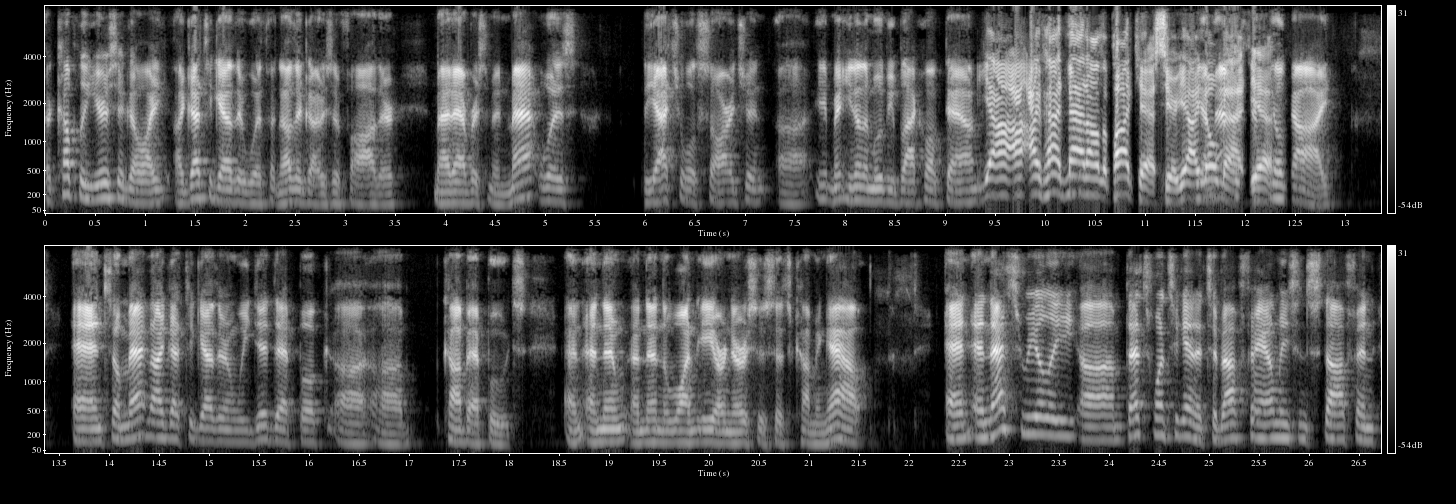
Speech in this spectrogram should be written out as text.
a, couple of years ago, I, I got together with another guy who's a father, Matt Eversmann. Matt was the actual sergeant. Uh, you know the movie Black Hawk Down? Yeah, I, have had Matt on the podcast here. Yeah, I yeah, know Matt. Matt yeah, real guy. And so Matt and I got together and we did that book, uh, uh, Combat Boots and and then and then the one ER nurses that's coming out, and and that's really um, that's once again it's about families and stuff and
